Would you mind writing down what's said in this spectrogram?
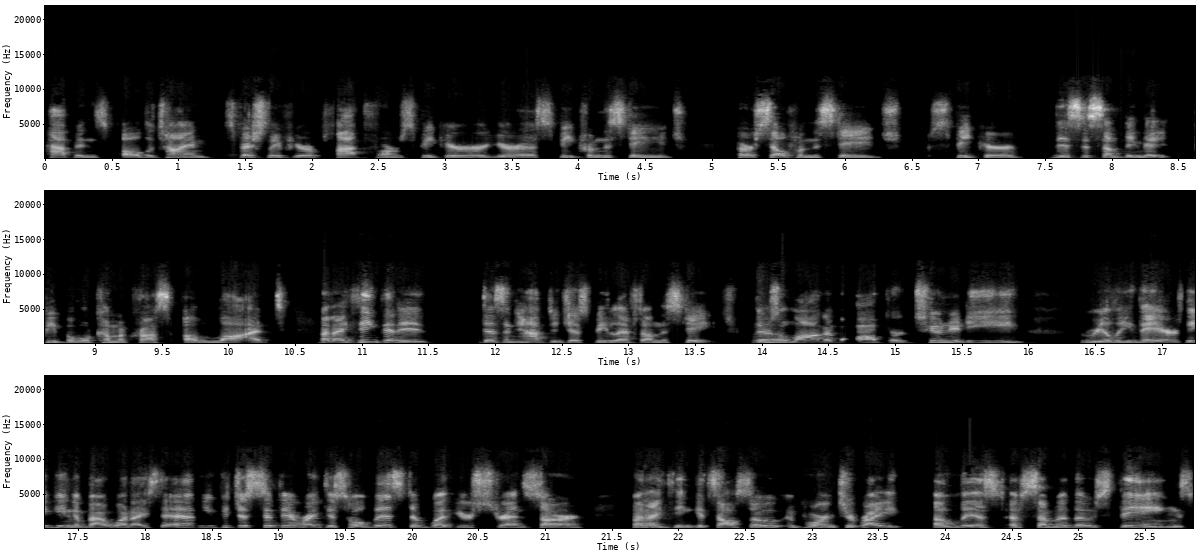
happens all the time, especially if you're a platform speaker or you're a speak from the stage or sell from the stage speaker. This is something that people will come across a lot. But I think that it doesn't have to just be left on the stage. There's a lot of opportunity really there. Thinking about what I said, you could just sit there and write this whole list of what your strengths are. But I think it's also important to write a list of some of those things,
